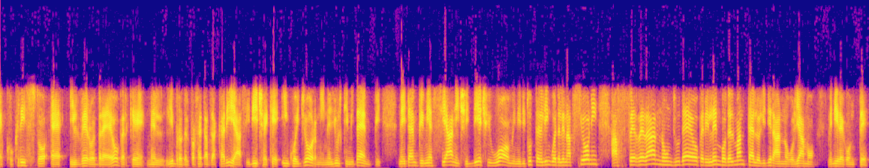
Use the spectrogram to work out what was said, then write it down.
Ecco, Cristo è il vero ebreo perché nel libro del profeta Zaccaria si dice che in quei giorni, negli ultimi tempi, nei tempi messianici, dieci uomini di tutte le lingue delle nazioni afferreranno un giudeo per il lembo del mantello e gli diranno vogliamo venire con te.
